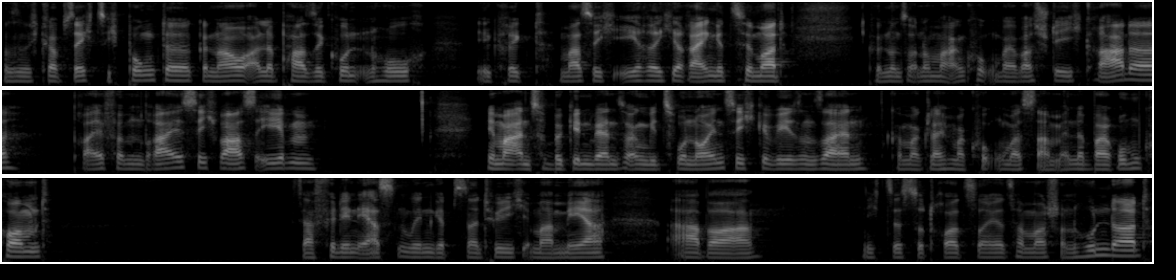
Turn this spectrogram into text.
also ich glaube 60 Punkte genau alle paar Sekunden hoch. Ihr kriegt massig Ehre hier reingezimmert. Können uns auch nochmal angucken, bei was stehe ich gerade. 3,35 war es eben. Ich nehme mal an, zu Beginn werden es irgendwie 2,90 gewesen sein. Können wir gleich mal gucken, was da am Ende bei rumkommt sage, für den ersten Win gibt es natürlich immer mehr, aber nichtsdestotrotz, jetzt haben wir schon 100.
